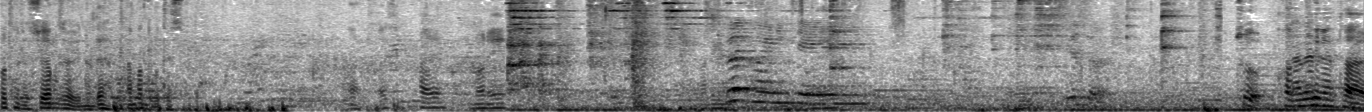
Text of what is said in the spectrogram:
호텔에 수영장 있는데 한 번도 못했습니다. 아, Hi, morning. Good morning, sir. Two continental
